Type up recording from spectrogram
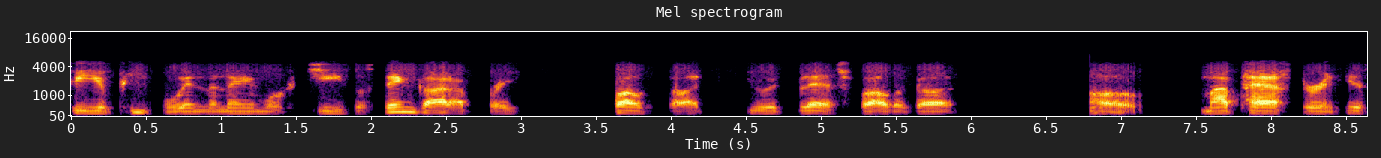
to your people in the name of Jesus. Then, God, I pray, Father God, you would bless, Father God, uh, my pastor and his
